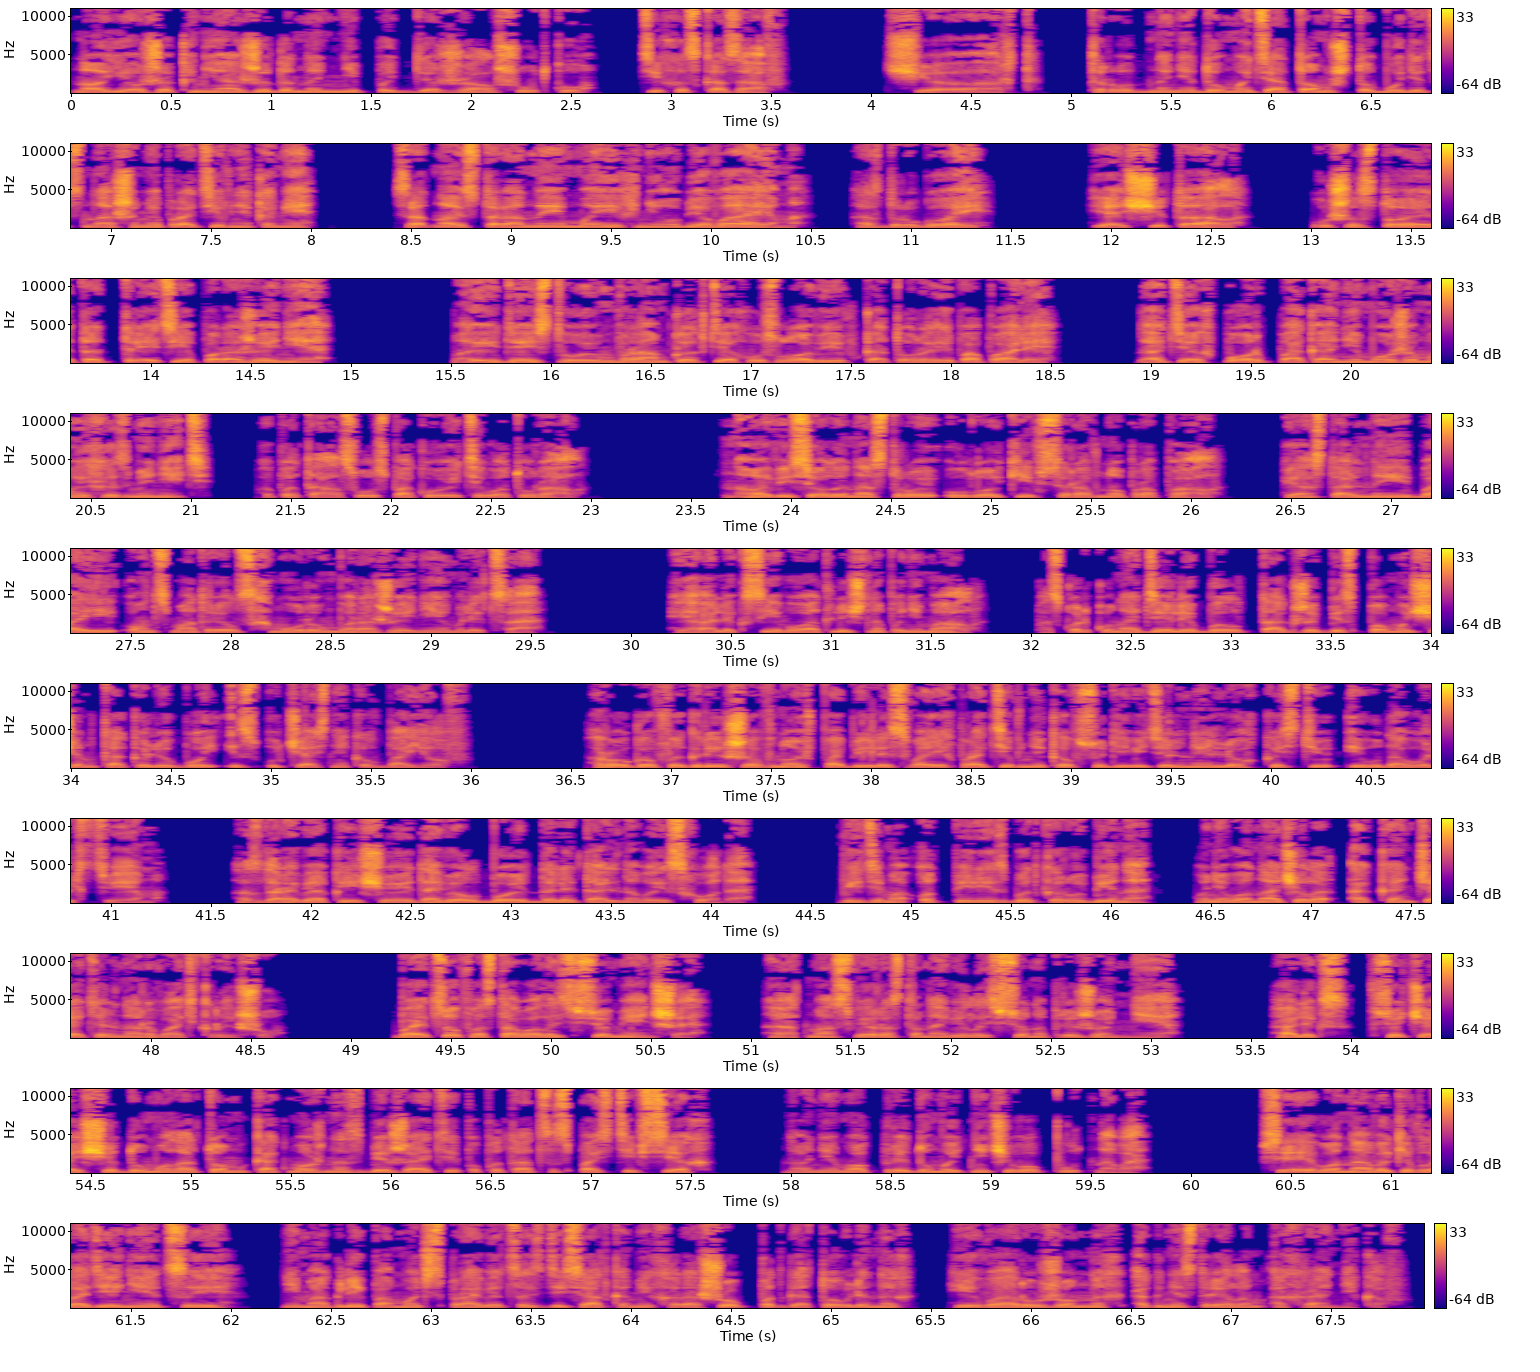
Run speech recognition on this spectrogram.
Но ежик неожиданно не поддержал шутку, тихо сказав. «Черт, трудно не думать о том, что будет с нашими противниками. С одной стороны, мы их не убиваем, а с другой... Я считал, у шестой это третье поражение. Мы действуем в рамках тех условий, в которые попали, до тех пор, пока не можем их изменить», — попытался успокоить его Турал. Но веселый настрой у Локи все равно пропал, и остальные бои он смотрел с хмурым выражением лица. И Алекс его отлично понимал, поскольку на деле был так же беспомощен, как и любой из участников боев. Рогов и Гриша вновь побили своих противников с удивительной легкостью и удовольствием. Здоровяк еще и довел бой до летального исхода. Видимо, от переизбытка рубина у него начало окончательно рвать крышу. Бойцов оставалось все меньше, а атмосфера становилась все напряженнее. Алекс все чаще думал о том, как можно сбежать и попытаться спасти всех, но не мог придумать ничего путного. Все его навыки владения ЦИ не могли помочь справиться с десятками хорошо подготовленных и вооруженных огнестрелом охранников.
